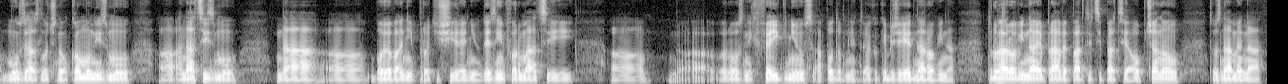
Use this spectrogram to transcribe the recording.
múzea zločinov komunizmu a nacizmu, na bojovaní proti šíreniu dezinformácií, rôznych fake news a podobne. To je ako keby že jedna rovina. Druhá rovina je práve participácia občanov, to znamená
